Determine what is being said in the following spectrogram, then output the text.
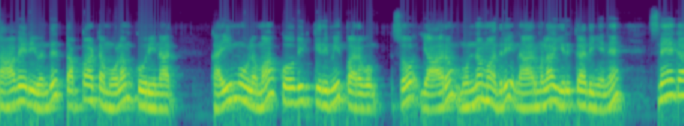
காவேரி வந்து தப்பாட்டம் மூலம் கூறினார். கை மூலமா கோவிட் கிருமி பரவும். ஸோ யாரும் முன்ன மாதிரி நார்மலா இருக்காதீங்கன்னு ஸ்னேகா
